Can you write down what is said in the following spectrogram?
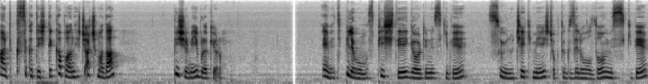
artık kısık ateşte kapağını hiç açmadan pişirmeyi bırakıyorum. Evet pilavımız pişti gördüğünüz gibi suyunu çekmiş çok da güzel oldu mis gibi.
